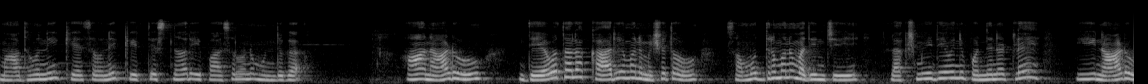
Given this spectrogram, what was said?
మాధవుని కేశవుని కీర్తిస్తున్నారు ఈ పాసురమును ముందుగా. ఆనాడు దేవతల కార్యమున మిషతో సముద్రమును మదించి లక్ష్మీదేవిని పొందినట్లే ఈనాడు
